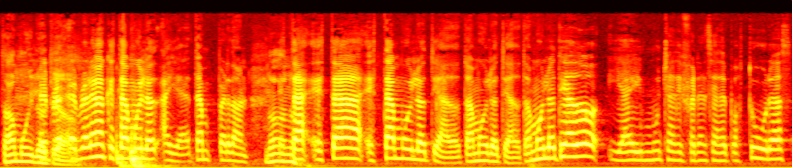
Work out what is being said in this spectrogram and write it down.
Está muy loteado. El, problema es que está muy loteado. perdón. está, está, está muy loteado, está muy loteado. Está muy loteado y hay muchas diferencias de posturas.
